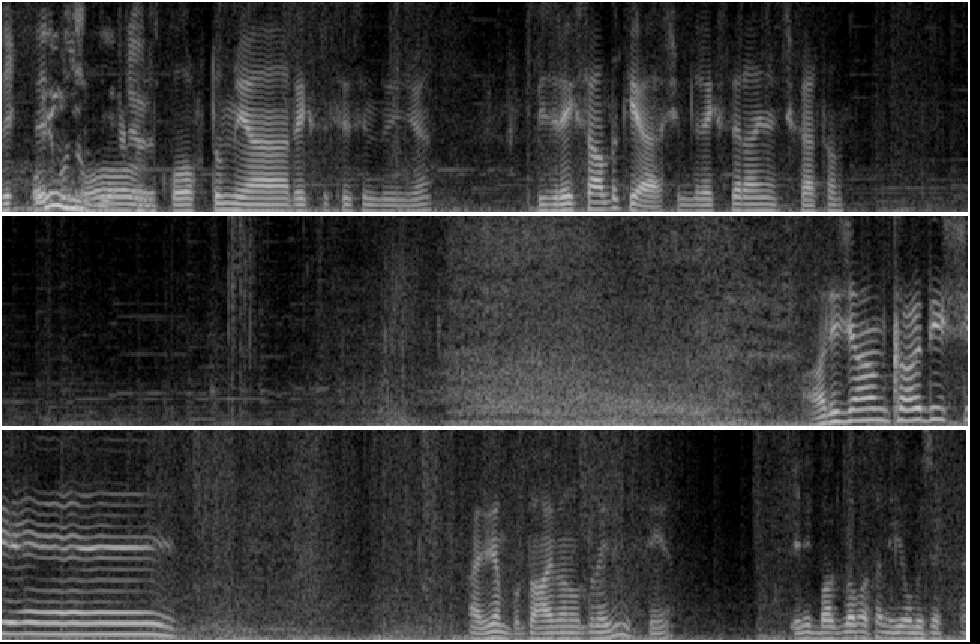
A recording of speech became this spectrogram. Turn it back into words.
Rex'leri burada görüyoruz. korktum ya Rex'in sesini duyunca. Biz Rex aldık ya. Şimdi Rex'leri aynen çıkartalım. Alican kardeşim. Alican burada hayvan olduğuna emin misin ya? Beni baglamasan iyi olacak. ha.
